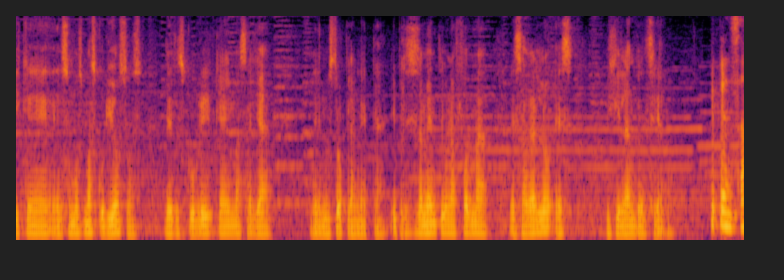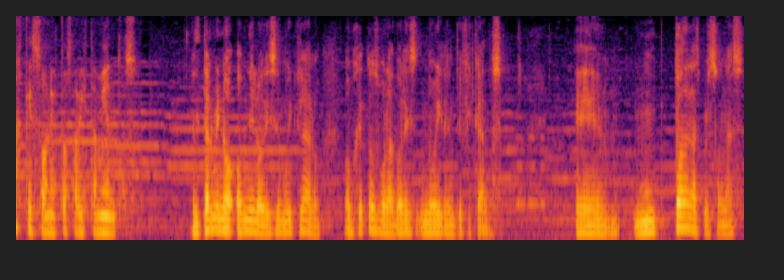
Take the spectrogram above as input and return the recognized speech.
y que somos más curiosos de descubrir que hay más allá de nuestro planeta. Y precisamente una forma de saberlo es vigilando el cielo. ¿Qué pensás que son estos avistamientos? El término ovni lo dice muy claro, objetos voladores no identificados. Em, todas las personas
